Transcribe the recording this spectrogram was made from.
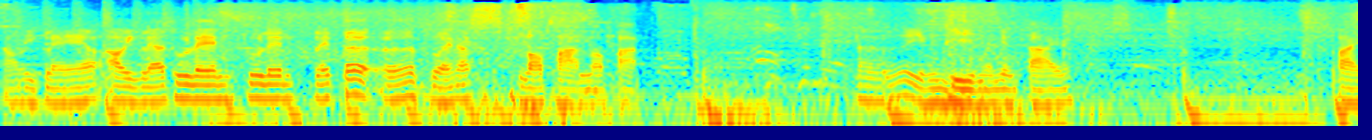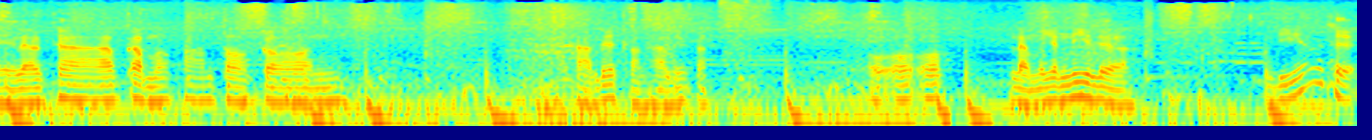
เอาอีกแล้ว เอาอีกแล้วทูเลนทูเลนเลเตอร์ เออ สวยครับ รอปาดรอปาดเออ ยังดีมันยังตายนะ ไปแล้วครับ กลับมาฟาร์มต่อก่อน หาเลือดก่อนหาเลือดก่อน โอ้โอ้โอ้แหลมมายันนี่เลยเดี๋ยวเถอะ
